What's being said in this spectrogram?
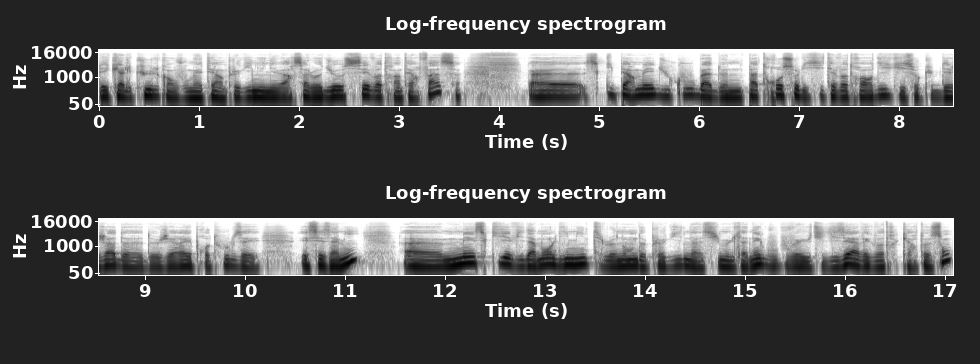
les calculs quand vous mettez un plugin Universal Audio, c'est votre interface. Euh, ce qui permet du coup bah, de ne pas trop solliciter votre ordi qui s'occupe déjà de, gérer Pro Tools et, ses amis, euh, mais ce qui évidemment limite le nombre de plugins simultanés que vous pouvez utiliser avec votre carte son.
